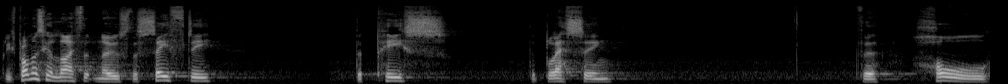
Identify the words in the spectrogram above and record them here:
but he's promising a life that knows the safety, the peace, the blessing, the wholeness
